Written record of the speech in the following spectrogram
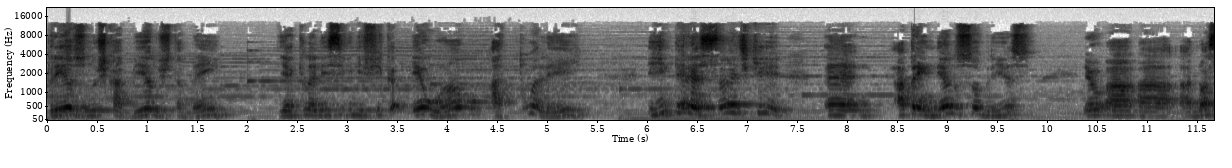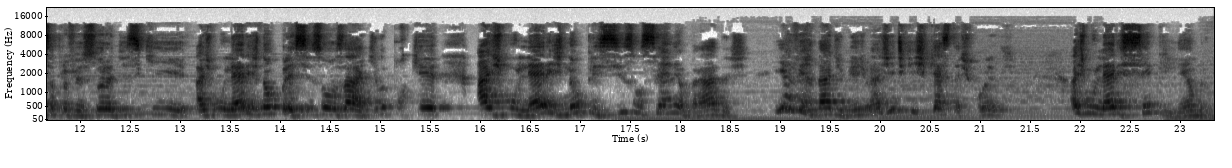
preso nos cabelos também, e aquilo ali significa eu amo a tua lei. E interessante que é, aprendendo sobre isso, eu, a, a, a, nossa professora disse que as mulheres não precisam usar aquilo porque as mulheres não precisam ser lembradas. E é verdade mesmo, é a gente que esquece das coisas. As mulheres sempre lembram.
